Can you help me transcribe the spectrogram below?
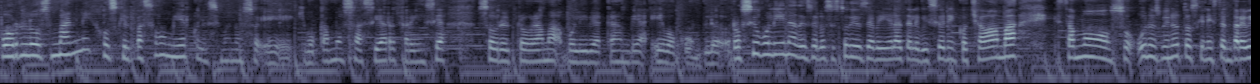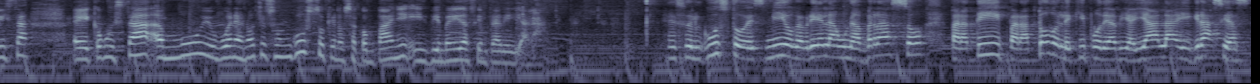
por los manejos que el pasado miércoles, si no nos eh, equivocamos, hacía referencia sobre el programa Bolivia Cambia, Evo Cumple. Rocío Molina, desde los estudios de la Televisión en Cochabamba, estamos unos minutos en esta entrevista. Eh, ¿Cómo está? Muy buenas noches, un gusto que nos acompañe y bienvenida siempre a Yala. Eso, el gusto es mío, Gabriela. Un abrazo para ti y para todo el equipo de Avia Yala y gracias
